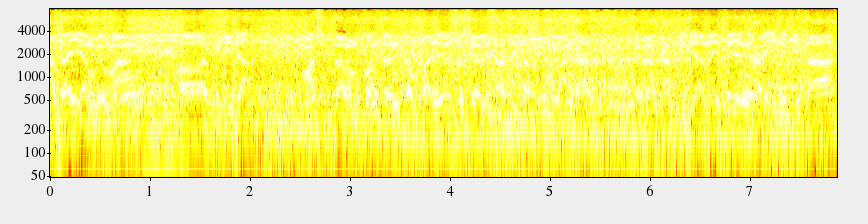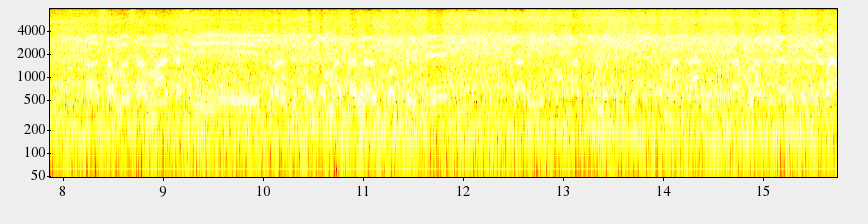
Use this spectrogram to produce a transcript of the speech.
ada yang memang uh, tidak masuk dalam konten kampanye sosialisasi tapi melanggar Perda K3. Nah, itu yang hari ini kita uh, sama-sama kasih transit kecamatan dan Pol PP dari 47 kecamatan kita melakukan secara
